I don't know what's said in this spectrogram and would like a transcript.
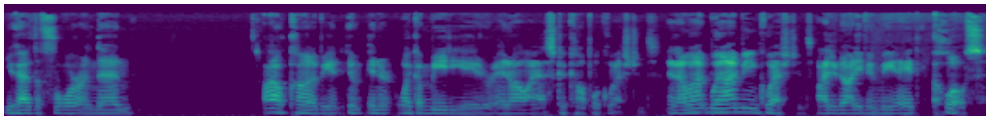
you have the floor, and then I'll kind of be an, like a mediator and I'll ask a couple questions. And I, when I mean questions, I do not even mean anything close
